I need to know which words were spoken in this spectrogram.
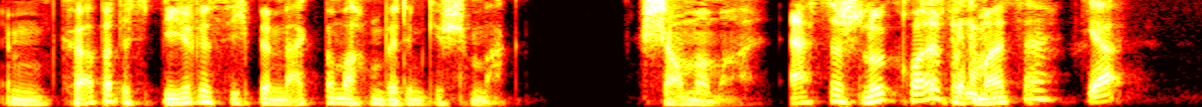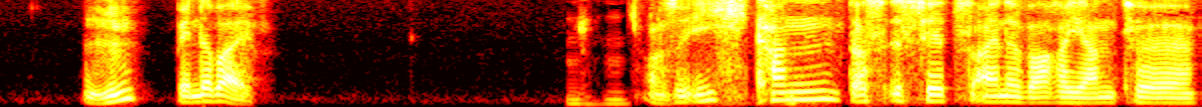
im Körper des Bieres sich bemerkbar machen wird im Geschmack. Schauen wir mal. Erster Schluck, Rolf, was genau. meinst du? Ja. Mhm, bin dabei. Mhm. Also ich kann, das ist jetzt eine Variante,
